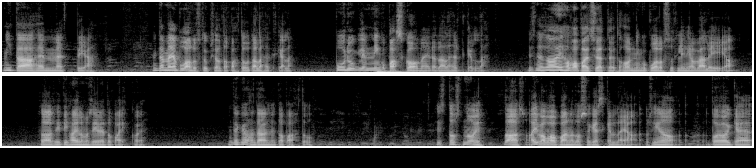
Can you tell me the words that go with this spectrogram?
Mitä hemmettiä? Mitä meidän puolustuksella tapahtuu tällä hetkellä? Puuduglin niinku paskoo meitä tällä hetkellä. Siis ne saa ihan vapaita syöttöjä tuohon niinku puolustuslinjan väliin ja saa siitä ihan ilmaisia vetopaikkoja. Mitäköhän täällä nyt tapahtuu? Siis tosta noin. Taas aivan vapaana tuossa keskellä ja siinä on toi oikea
